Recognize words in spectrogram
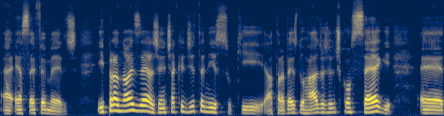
uh, essa efeméride. E para nós é, a gente acredita nisso, que através do rádio a gente consegue é,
